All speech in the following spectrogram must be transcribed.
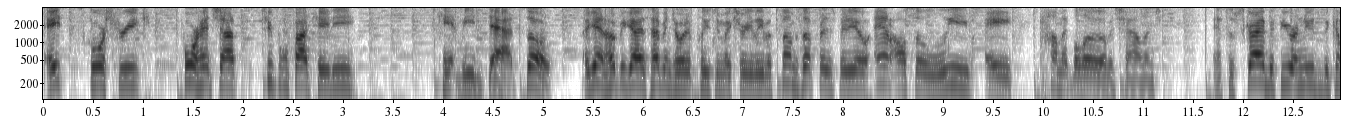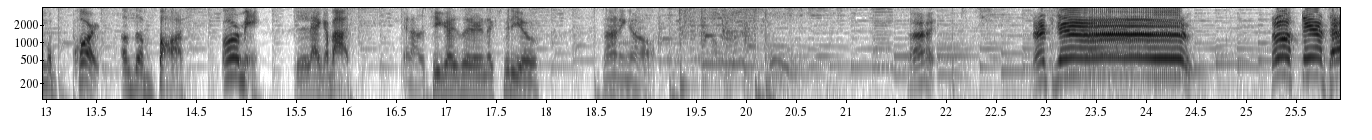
8 score streak, 4 headshots, 2.5 KD, can't beat that. So, again, hope you guys have enjoyed it. Please do make sure you leave a thumbs up for this video and also leave a comment below of a challenge. And subscribe if you are new to become a part of the Boss Army, like a boss. And I'll see you guys later in the next video. Signing off. Alright. Let's go! Thrust down time!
